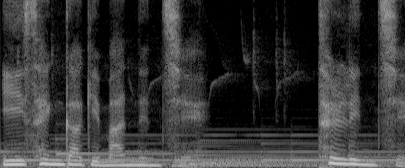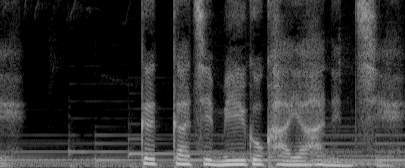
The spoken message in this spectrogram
이 생각이 맞는지, 틀린지, 끝까지 밀고 가야 하는지.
